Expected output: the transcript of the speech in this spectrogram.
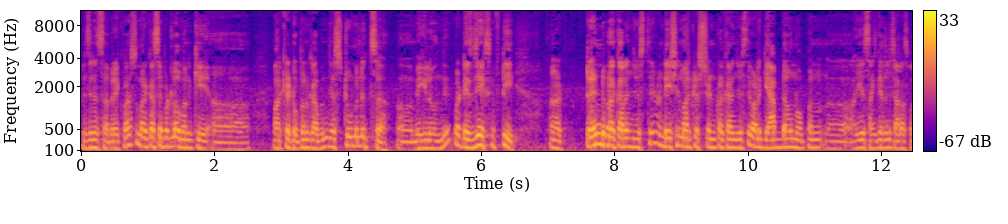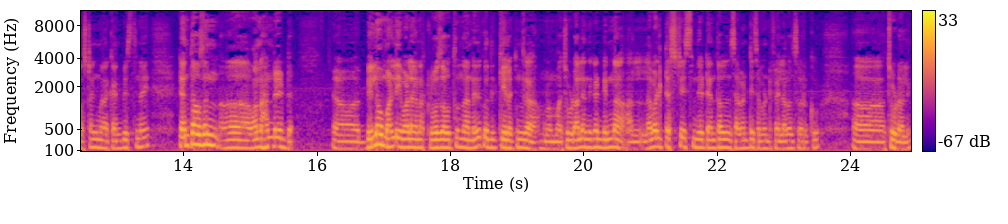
business breakfast మరి కాసేపట్లో మనకి మార్కెట్ ఓపెన్ కాబట్టి జస్ట్ టూ మినిట్స్ మిగిలి ఉంది. బట్ ఎస్జిఎక్స్ ఫిఫ్టీ ట్రెండ్ ప్రకారం చూస్తే అండ్ ఏషియన్ మార్కెట్స్ ట్రెండ్ ప్రకారం చూస్తే వాళ్ళ గ్యాప్ డౌన్ ఓపెన్ అయ్యే సంకేతాలు చాలా స్పష్టంగా మనకు కనిపిస్తున్నాయి. Ten thousand one hundred below మళ్ళీ ఇవాళ ఏమైనా క్లోజ్ అవుతుందా అనేది కొద్దిగా కీలకంగా మనం చూడాలి. ఎందుకంటే నిన్న లెవెల్ టెస్ట్ చేసింది ten thousand seventy seventy five levels వరకు చూడాలి.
